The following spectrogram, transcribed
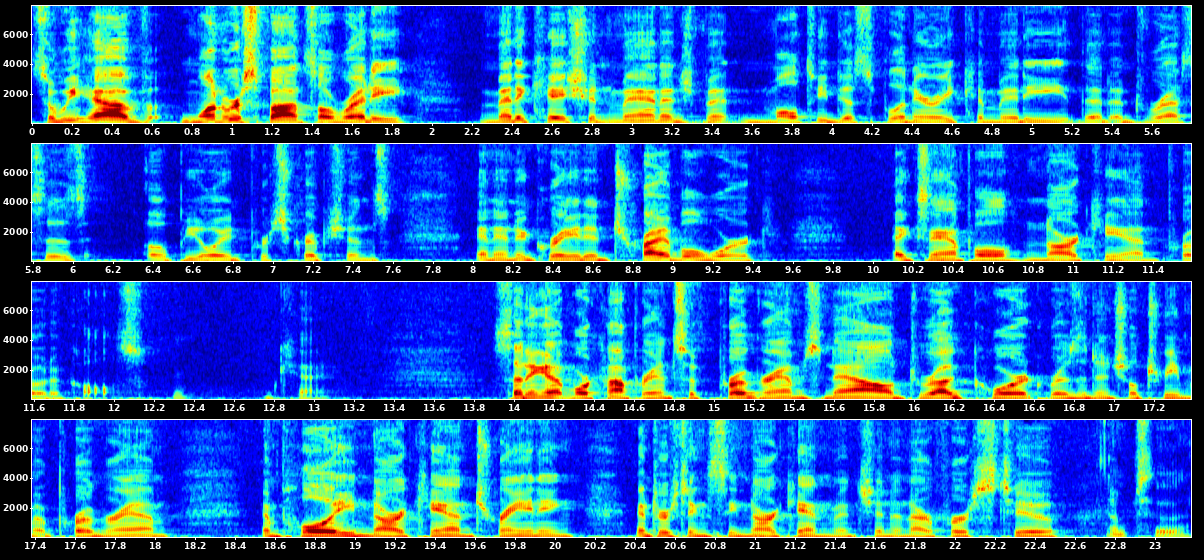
so we have one response already, Medication Management Multidisciplinary Committee that addresses opioid prescriptions and integrated tribal work, example, Narcan protocols. Okay. Setting up more comprehensive programs now, drug court, residential treatment program, employee Narcan training. Interesting to see Narcan mentioned in our first two. Absolutely.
